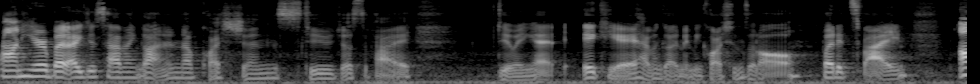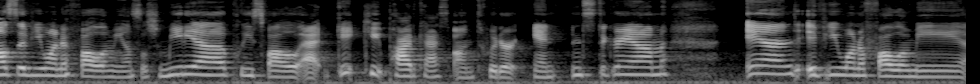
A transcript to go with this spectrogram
on here, but I just haven't gotten enough questions to justify doing it. AKA, I haven't gotten any questions at all, but it's fine. Also, if you want to follow me on social media, please follow at Get Cute Podcast on Twitter and Instagram. And if you want to follow me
